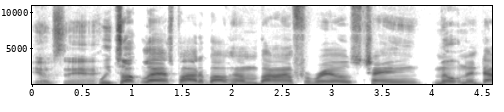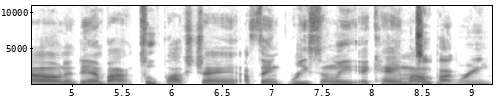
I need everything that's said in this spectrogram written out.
You know what I'm saying? We talked last part about him buying Pharrell's chain, melting it down, and then buying Tupac's chain. I think recently it came out. Tupac ring.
